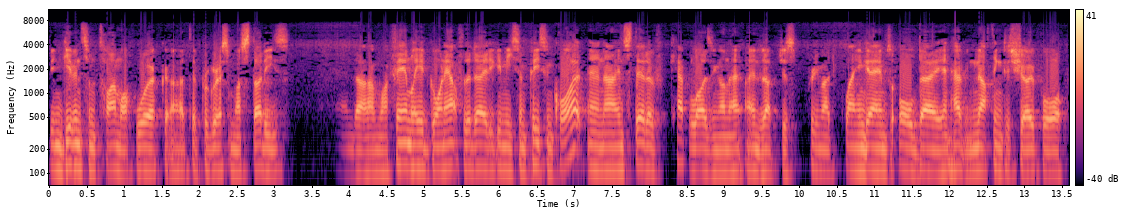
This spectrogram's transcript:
been given some time off work uh, to progress my studies. And uh, my family had gone out for the day to give me some peace and quiet. And uh, instead of capitalizing on that, I ended up just pretty much playing games all day and having nothing to show for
